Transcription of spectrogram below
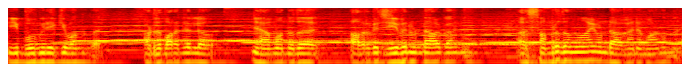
ഈ ഭൂമിയിലേക്ക് വന്നത്. അവിടുന്ന് പറഞ്ഞല്ലോ ഞാൻ വന്നത് അവർക്ക് ജീവനുണ്ടാകാനും സമൃദ്ധമായി ഉണ്ടാകാനുമാണെന്ന്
